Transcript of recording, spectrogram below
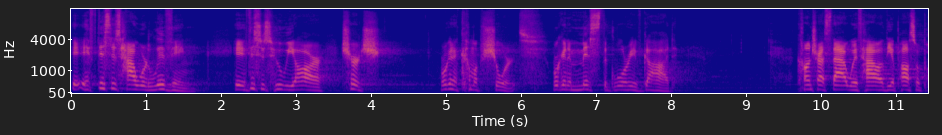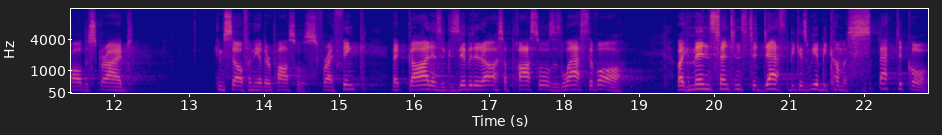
If this is how we're living, if this is who we are, church, we're going to come up short. We're going to miss the glory of God. Contrast that with how the Apostle Paul described himself and the other apostles. For I think that God has exhibited us apostles as last of all, like men sentenced to death because we have become a spectacle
